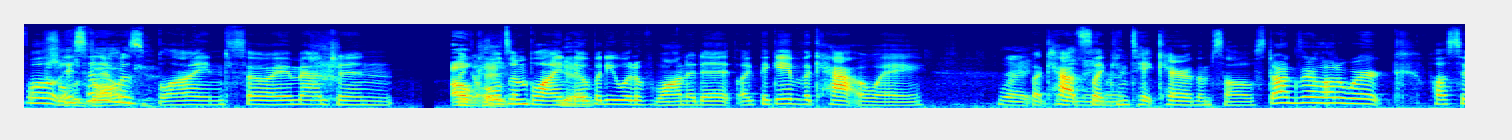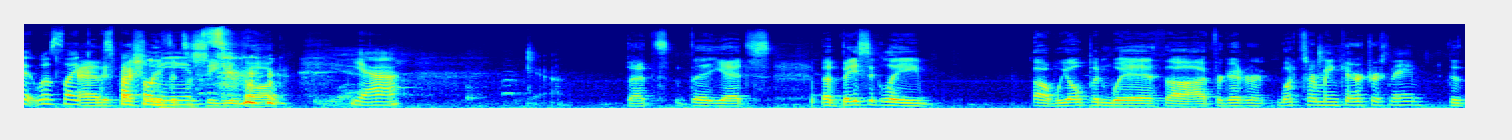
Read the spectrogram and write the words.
Well, So it the said it was blind, so I imagine like okay. old and blind, yeah. nobody would have wanted it. Like they gave the cat away, Right. but cats like can take care of themselves. Dogs are a lot of work. Plus, it was like and special especially needs. if it's a senior dog. yeah. yeah. That's the yeah. It's but basically, uh, we open with uh, I forget her. What's our main character's name? The,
